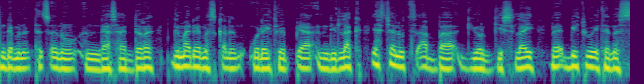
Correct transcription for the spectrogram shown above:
እንደምን ተጽዕኖ እንዳሳደረ፣ ግማደ መስቀልን ወደ ኢትዮጵያ እንዲላክ ያስቻሉት አባ ጊዮርጊስ ላይ በቢቱ የተነሳ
